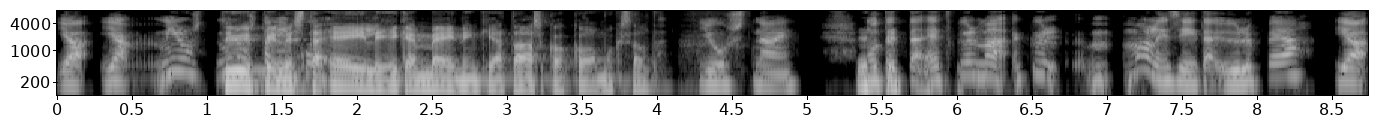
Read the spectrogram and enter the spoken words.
Ja, ja minusta, Tyypillistä minusta ei-liikemeininkiä taas kokoomukselta. Just näin. Mutta että et kyllä mä, kyl, mä olin siitä ylpeä ja,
